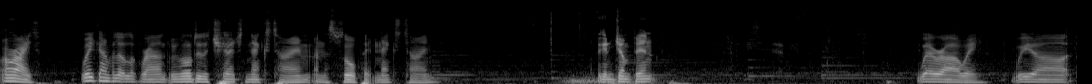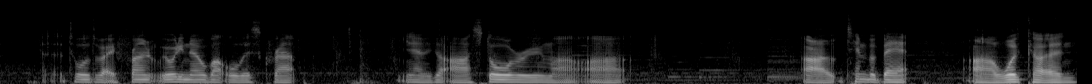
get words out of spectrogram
Alright, we can have a little look around. We will do the church next time, and the saw pit next time. We're gonna jump in where are we? We are uh, towards the very front. We already know about all this crap. You know, we've got our storeroom, our, our, our timber bit, our wood cutting,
